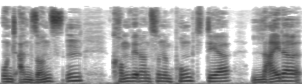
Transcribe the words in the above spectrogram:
Und ansonsten kommen wir dann zu einem Punkt, der leider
